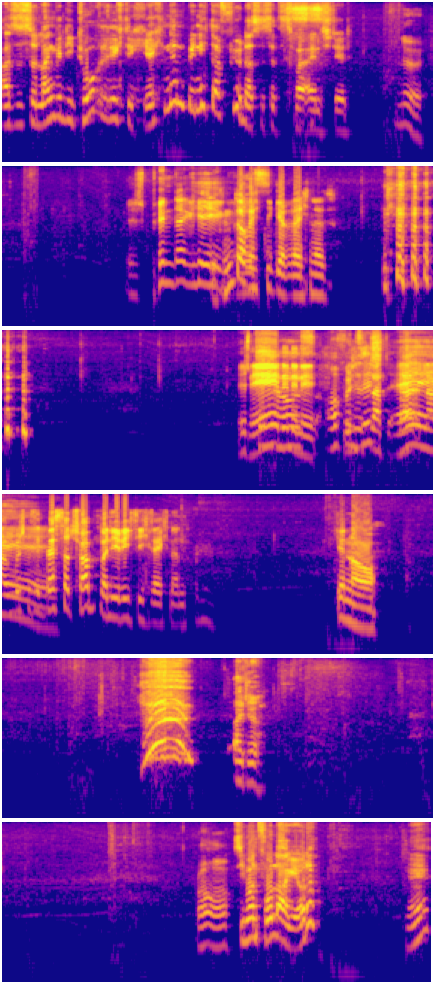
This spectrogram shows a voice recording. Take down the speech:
Also solange wir die Tore richtig rechnen, bin ich dafür, dass es jetzt 2-1 steht. Nö. Ich bin Die dagegen. sind doch richtig gerechnet. Ich Nee, bin nee, nee, nee. aus Du müsstest Offensicht- nach, na, na, Ey. müsstest du besser Trump mal die richtig rechnen. Genau. Alter. Oh oh. Simon, Vorlage, oder? Nee?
